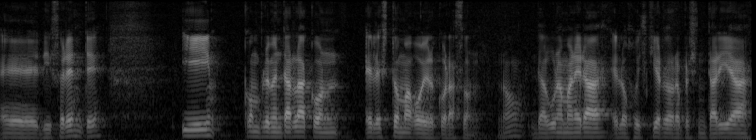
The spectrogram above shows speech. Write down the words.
eh, diferente, y complementarla con el estómago y el corazón. ¿no? De alguna manera, el ojo izquierdo representaría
